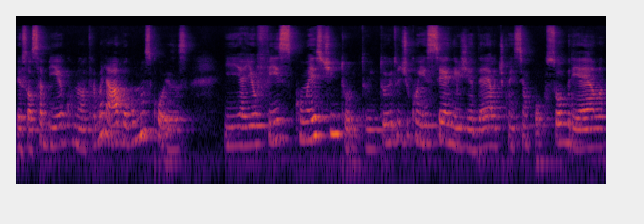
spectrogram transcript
Eu só sabia como ela trabalhava, algumas coisas. E aí eu fiz com este intuito, o intuito de conhecer a energia dela, de conhecer um pouco sobre ela,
